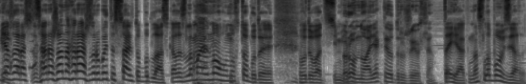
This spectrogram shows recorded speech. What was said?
я зараз з гаража на гараж зробити сальто, будь ласка, але зламаю ногу, ну хто буде годувати сім'ю? Ром, ну а як ти одружився? Та як, на слабо взяли.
